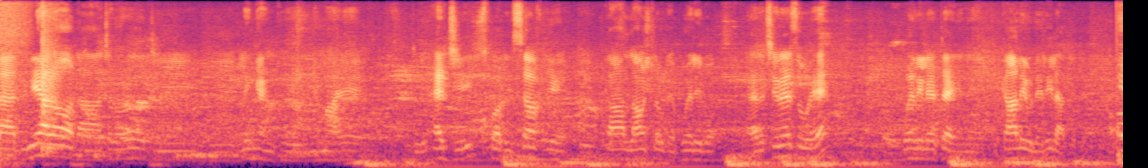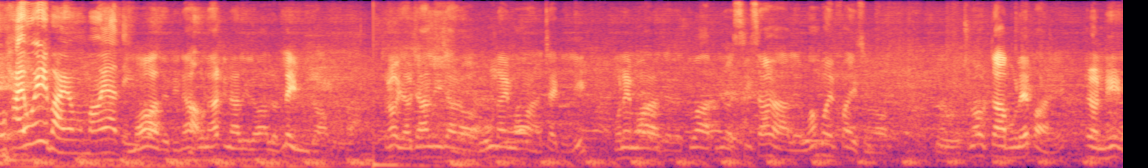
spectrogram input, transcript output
အဲဒီနေ့ကတော့ဒါကျွန်တော်တို့ဒီ link and co မြန်မာရဲ့ဒီ edge sporty surf ရဲ့ဒီကား launch လုပ်တဲ့ပွဲလေးပေါ့အဲတချင်းလဲဆိုရဲဟိုပွဲလေးလည်းတက်ရင်းနဲ့ဒီကားလေးကိုလည်းလေ့လာဖြစ်တယ်ဟို highway တွေဘာရောမမောင်းရသေးဘူးမောရတယ်ဒီနာဟိုနာဒီနာလေးတော့အဲ့လိုလှိမ့်ပြီးတော့ကျွန်တော်ယောက်ျားလေးကြတော့ဝုန်းနိုင်မောင်းရကြိုက်တယ်လေဝုန်းနိုင်မောင်းရကြတယ်သူကပြီးတော့စီစားတာလည်း1.5ဆိုတော့ဟိုကျွန်တော်တာဘူလဲပါတယ်အဲ့တော့နင်း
